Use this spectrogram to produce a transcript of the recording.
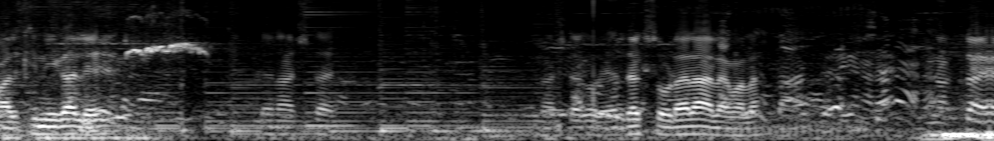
पालखी निघाले. नाश्ता आहे. नाश्ता करूया. दग सोडायला आलाय मला. नाश्ता आहे.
